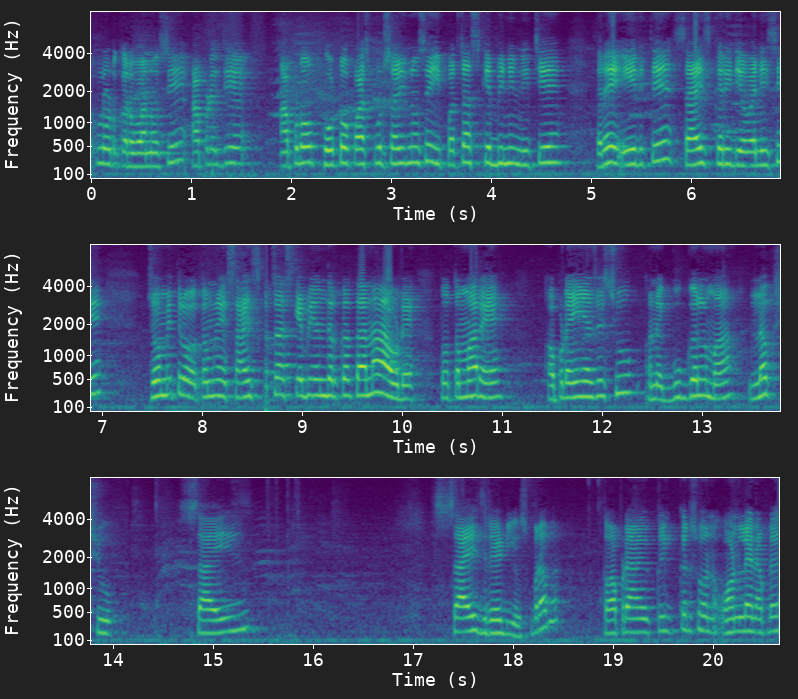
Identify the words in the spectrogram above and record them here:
અપલોડ કરવાનો છે. આપણે જે આપણો ફોટો પાસપોર્ટ સાઇઝનો છે એ પચાસ કેબીની નીચે રહે, એ રીતે સાઇઝ કરી દેવાની છે. જો મિત્રો, તમને સાઇઝ પચાસ કેબી અંદર કરતાં ના આવડે, તો તમારે આપણે અહીંયા જઈશું અને ગૂગલમાં લખશું સાઇઝ સાઇઝ રેડિયુસ બરાબર? તો આપણે આ ક્લિક કરીશું અને ઓનલાઈન આપણે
